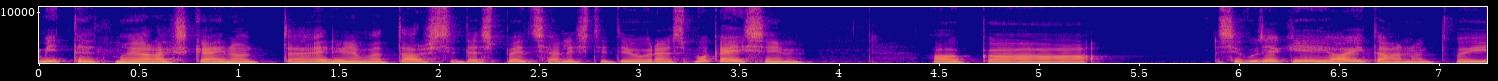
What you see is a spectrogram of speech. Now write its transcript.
mitte, et ma ei oleks käinud erinevate arstide, spetsialistide juures, ma käisin, aga see kuidagi ei aidanud või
